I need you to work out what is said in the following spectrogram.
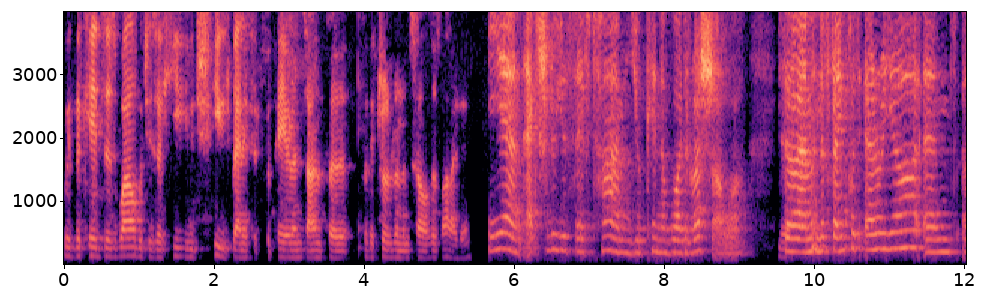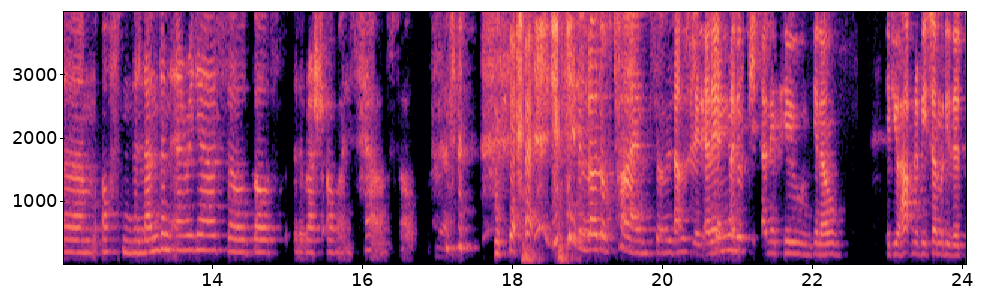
with the kids as well, which is a huge huge benefit for parents and for for the children themselves as well. I think. Yeah, and actually you save time. You can avoid a rush hour. So I'm in the Frankfurt area and um, often the London area. So both the rush hour is hell. So yeah. you need a lot of time. So absolutely. And if, and, if, and if you you know if you happen to be somebody that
